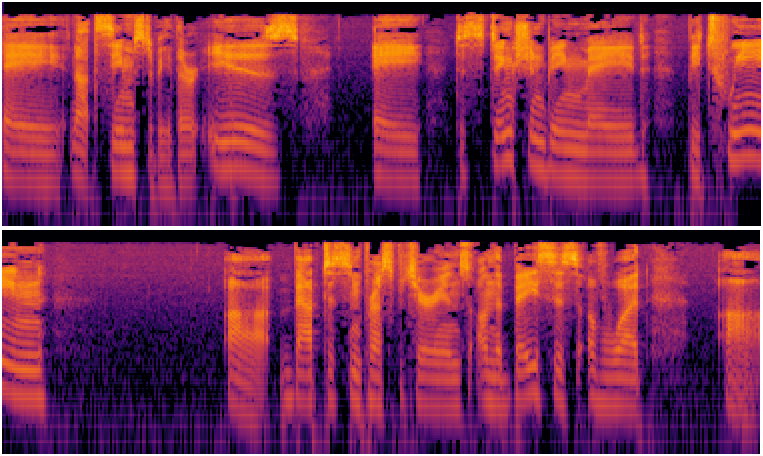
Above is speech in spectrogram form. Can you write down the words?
a, not seems to be, there is a distinction being made between uh, Baptists and Presbyterians on the basis of what uh,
